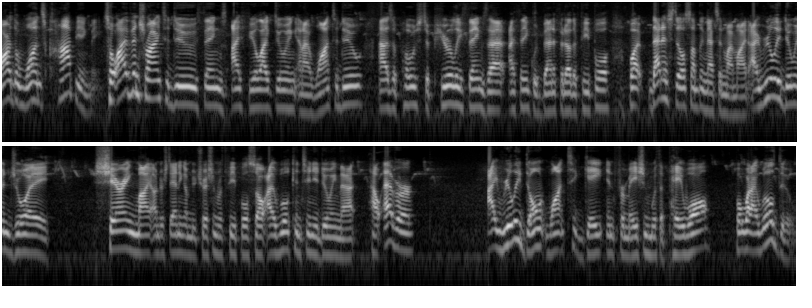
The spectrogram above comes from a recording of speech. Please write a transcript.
are the ones copying me. So I've been trying to do things I feel like doing and I want to do as opposed to purely things that I think would benefit other people. But that is still something that's in my mind. I really do enjoy sharing my understanding of nutrition with people, so I will continue doing that. However, I really don't want to gate information with a paywall, but what I will do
